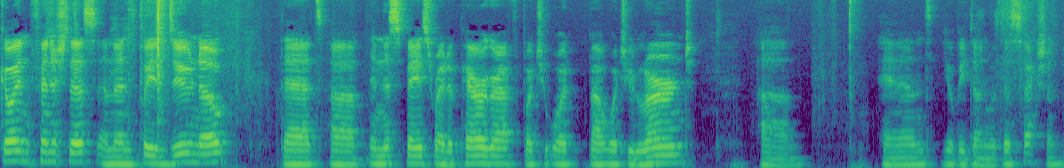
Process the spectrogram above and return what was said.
Go ahead and finish this, and then please do note that uh, in this space, write a paragraph what you, what, about what you learned, um, and you'll be done with this section.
